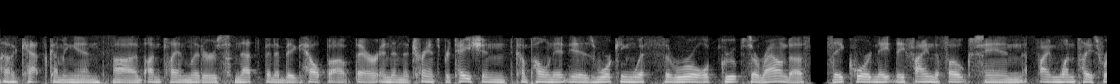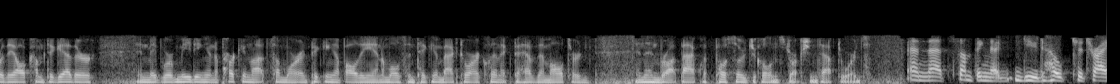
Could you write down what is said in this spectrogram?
uh, cats coming in, uh, unplanned litters, and that's been a big help out there. And then the transportation component is working with the rural groups around us. They coordinate, they find the folks and find one place where they all come together, and maybe we're meeting in a parking lot somewhere and picking up all the animals and taking them back to our clinic to have them altered, and then brought back with post-surgical instructions afterwards. And that's something that you'd hope to try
